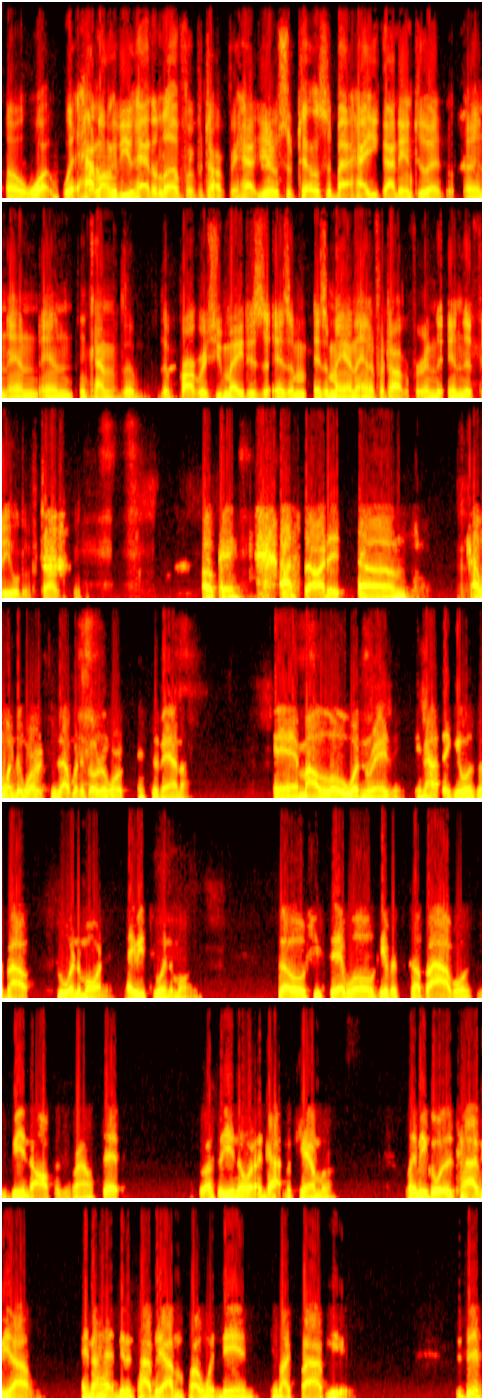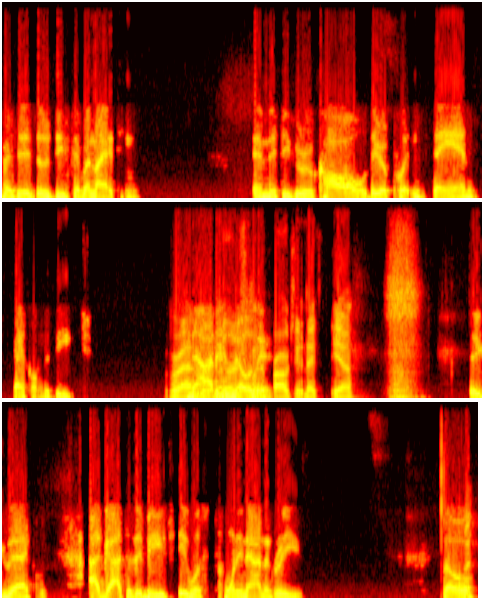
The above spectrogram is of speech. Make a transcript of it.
uh, what, what, how long have you had a love for photography? How, you know, so tell us about how you got into it and, and, and, and kind of the, the progress you made as, as a, as a man and a photographer in the, in the field of photography. Okay. I started, um, I went to work, I went to go to work in Savannah and my load wasn't ready. And I think it was about two in the morning, maybe two in the morning. So she said, well, give us a couple hours. We'll be in the office around seven. So I said, you know what? I got my camera. Let me go to the Tybee Island and I hadn't been in Tybee Island before I went in in like five years. The difference is it was December 19th. And if you can recall, they were putting sand back on the beach. Right. Now, I didn't know that. Project, yeah. Exactly. I got to the beach, it was 29 degrees. So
